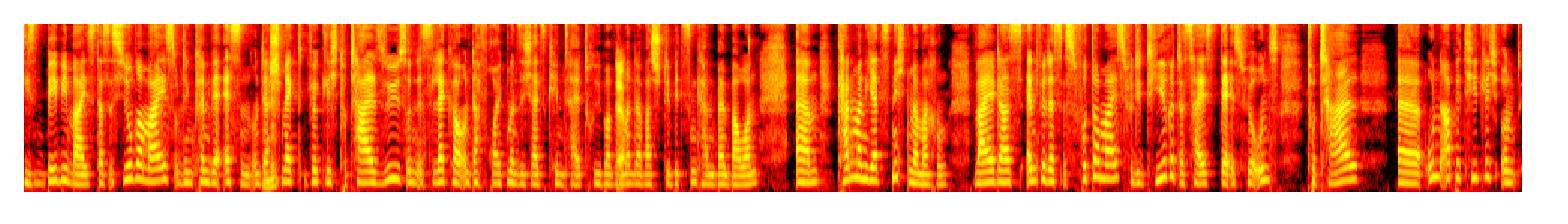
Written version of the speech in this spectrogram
Diesen Babymais, das ist junger Mais und den können wir essen und der mhm. schmeckt wirklich total süß und ist lecker und da freut man sich als Kind halt drüber, wenn ja. man da was stibitzen kann beim Bauern. Ähm, kann man jetzt nicht mehr machen, weil das entweder das ist Futtermais für die Tiere, das heißt, der ist für uns total äh, unappetitlich und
